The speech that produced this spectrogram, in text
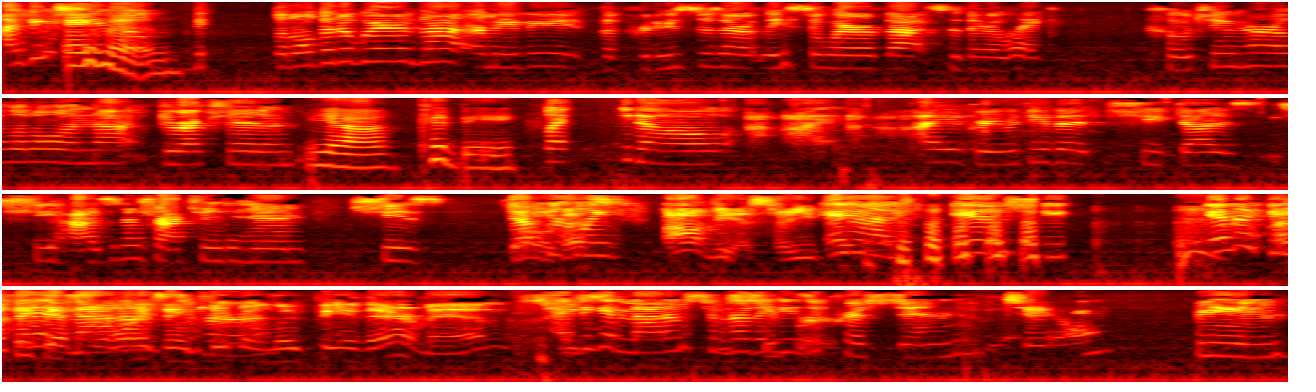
I think she's Amen. a little bit aware of that, or maybe the producers are at least aware of that, so they're like coaching her a little in that direction. yeah, could be. Like you know, I I agree with you that she does. She has an attraction to him. She's definitely, that's obvious. Are you kidding? and and she. And I think, I think that it that's the only matters thing to her. keeping Luke P there, man. I think it matters to her that he's a Christian too. I mean,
